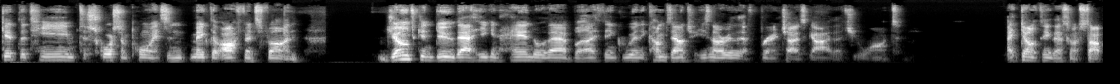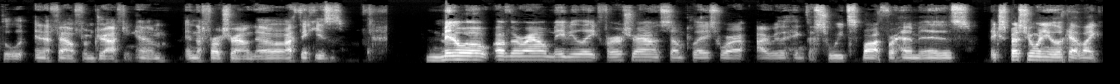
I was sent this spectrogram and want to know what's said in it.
get the team to score some points and make the offense fun. Jones can do that. He can handle that. But I think when it comes down to it, he's not really a franchise guy that you want. I don't think that's going to stop the NFL from drafting him in the first round, though. I think he's middle of the round, maybe late first round, someplace where I really think the sweet spot for him is, especially when you look at like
